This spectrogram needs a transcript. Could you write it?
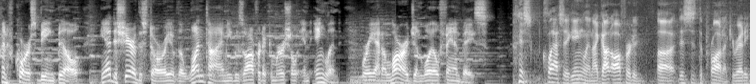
And of course, being Bill, he had to share the story of the one time he was offered a commercial in England where he had a large and loyal fan base. This classic England, I got offered a, uh, this is the product, you ready?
